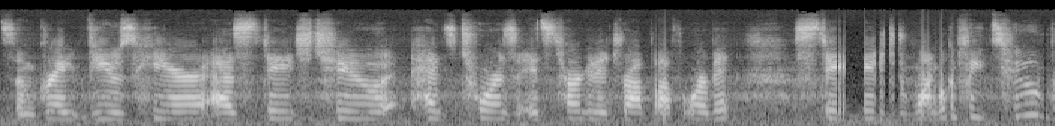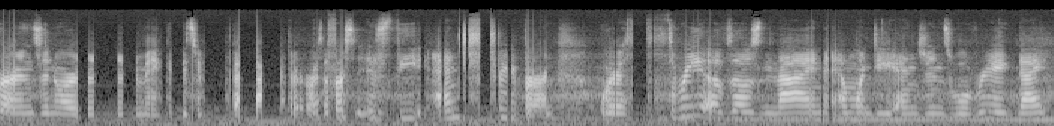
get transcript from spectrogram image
Some great views here as stage two heads towards its targeted drop off orbit. Stage one will complete two burns in order to make way to The first is the entry burn, where three of those nine M1D engines will reignite.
